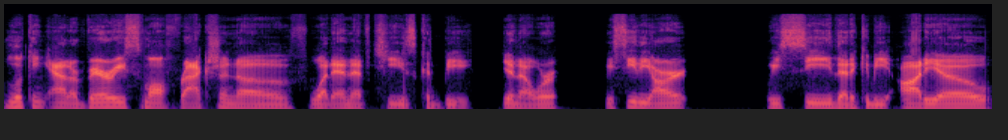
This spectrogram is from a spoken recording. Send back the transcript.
looking at a very small fraction of what NFTs could be. You know, we're we see the art, we see that it could be audio,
